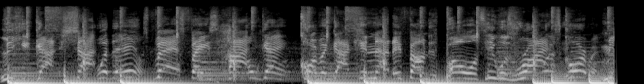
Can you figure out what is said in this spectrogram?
Leaky got shot. What the hell? Fast face hot. On game. Corbin got kidnapped. They found his bones. He was right. Where's Corbin? Me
